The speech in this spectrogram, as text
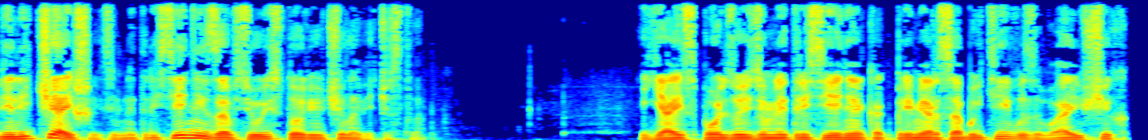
величайших землетрясений за всю историю человечества. Я использую землетрясения как пример событий, вызывающих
